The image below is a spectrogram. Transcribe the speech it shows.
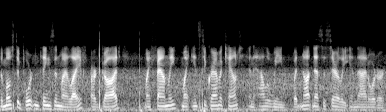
The most important things in my life are God, my family, my Instagram account, and Halloween, but not necessarily in that order.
